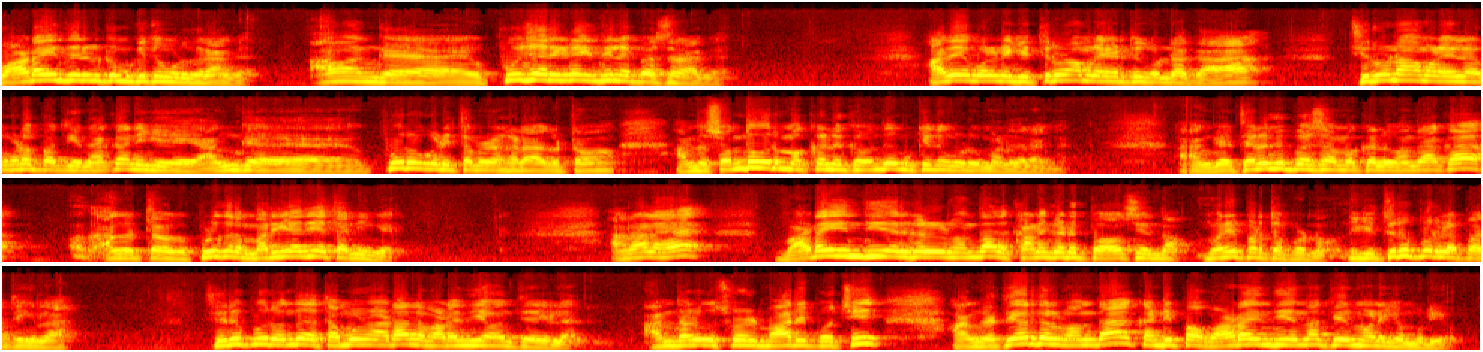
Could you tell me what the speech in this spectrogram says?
வட இந்தியர்களுக்கு முக்கியத்துவம் கொடுக்குறாங்க. அவன் அங்கே பூஜாரிகளே இந்தியில் பேசுகிறாங்க அதே போல் நீங்கள் திருவண்ணாமலை எடுத்துக்கொண்டாக்கா திருவண்ணாமலையில் கூட பார்த்தீங்கன்னாக்கா நீங்கள் அங்கே பூர்வகுடி தமிழர்களாகட்டும் அந்த சொந்த ஊர் மக்களுக்கு வந்து முக்கியத்துவம் கொடுக்க மாட்டேங்கிறாங்க. அங்கே தெலுங்கு பேசுகிற மக்கள் வந்தாக்கா அங்கே கொடுக்குற மரியாதையே தனிங்க. அதனால் வட இந்தியர்கள் வந்து அது கணக்கெடுப்பு அவசியம்தான் முறைப்படுத்தப்படணும். நீங்கள் திருப்பூரில் பார்த்தீங்களா திருப்பூர் வந்து தமிழ்நாடா இல்லை வட இந்தியாவும் தெரியல. அந்த அளவுக்கு சூழல் மாறி போச்சு அங்கே தேர்தல் வந்தால் கண்டிப்பாக வட இந்தியன் தான் தீர்மானிக்க முடியும்.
